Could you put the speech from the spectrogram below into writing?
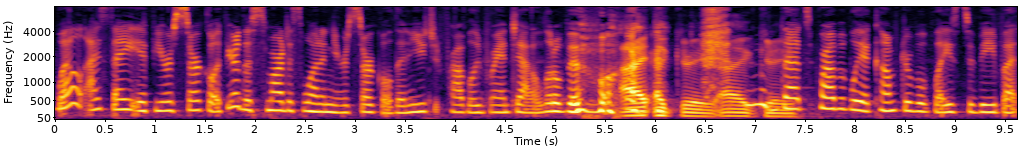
Well, I say if your circle, if you're the smartest one in your circle, then you should probably branch out a little bit more. I agree. I agree. That's probably a comfortable place to be, but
